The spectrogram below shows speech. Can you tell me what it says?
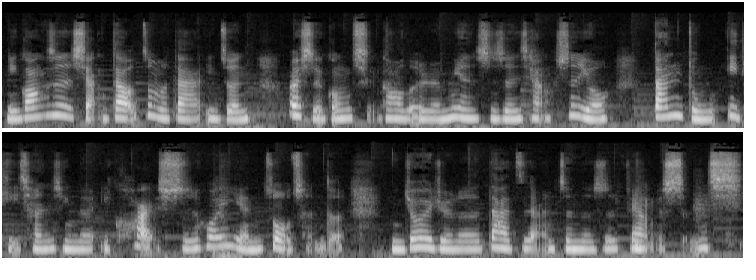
你光是想到这么大一尊二十公尺高的人面狮身像是由单独一体成型的一块石灰岩做成的，你就会觉得大自然真的是非常的神奇。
